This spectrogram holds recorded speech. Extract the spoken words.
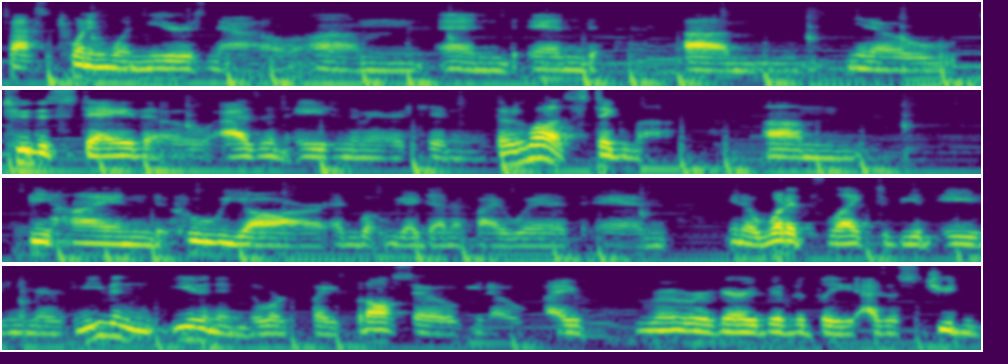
past 21 years now. Um, and and um, you know, to this day, though, as an Asian American, there's a lot of stigma um, behind who we are and what we identify with and you know what it's like to be an asian american even even in the workplace but also you know i remember very vividly as a student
